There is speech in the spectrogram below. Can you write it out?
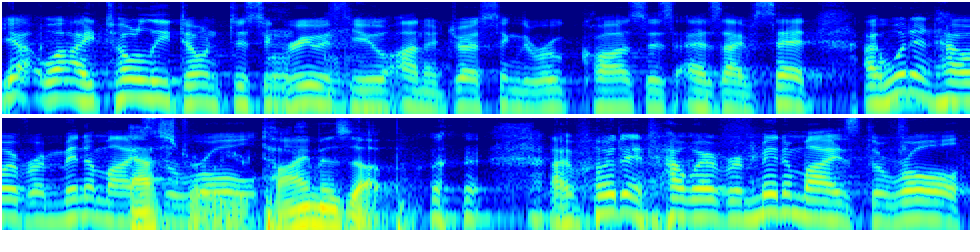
Yeah, well, I totally don't disagree with you on addressing the root causes, as I've said. I wouldn't, however, minimize Astro, the role. your time is up. I wouldn't, however, minimize the role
